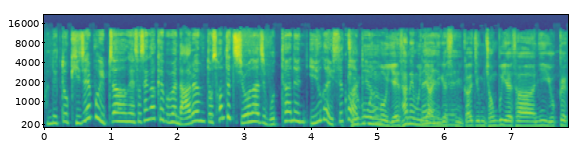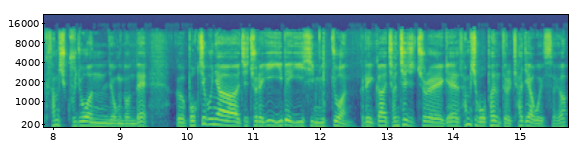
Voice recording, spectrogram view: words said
근데 또 기재부 입장에서 생각해 보면 나름 또 선뜻 지원하지 못하는 이유가 있을 것 결국은 같아요. 결국은 뭐 예산의 문제 네, 아니겠습니까? 네. 지금 정부 예산이 639조 원 정도인데 그 복지 분야 지출액이 226조 원. 그러니까 전체 지출액의 35%를 차지하고 있어요.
